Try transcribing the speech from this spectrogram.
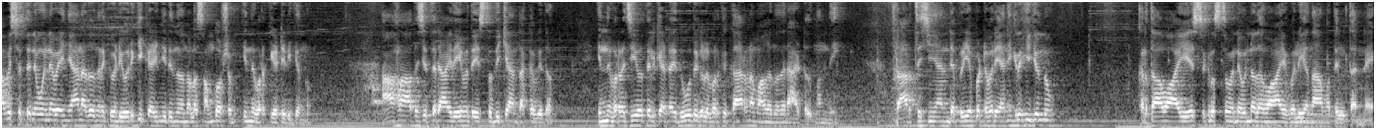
ആവശ്യത്തിന് മുന്നവേ ഞാൻ അത് നിനക്ക് വേണ്ടി ഒരുക്കി കഴിഞ്ഞിരുന്നു എന്നുള്ള സന്തോഷം ഇന്ന് ഇവർ കേട്ടിരിക്കുന്നു. ആഹ്ലാദചിത്തരായ ദൈവത്തെ സ്തുതിക്കാൻ തക്ക വിധം ഇന്ന് ഇവരുടെ ജീവിതത്തിൽ കേട്ട ദൂതുകൾ ഇവർക്ക് കാരണമാകുന്നതിനായിട്ട് നന്ദി. പ്രാർത്ഥിച്ച് ഞാൻ എന്റെ പ്രിയപ്പെട്ടവരെ അനുഗ്രഹിക്കുന്നു. കർത്താവായ യേശു ക്രിസ്തുവിന്റെ ഉന്നതമായ വലിയ നാമത്തിൽ തന്നെ.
